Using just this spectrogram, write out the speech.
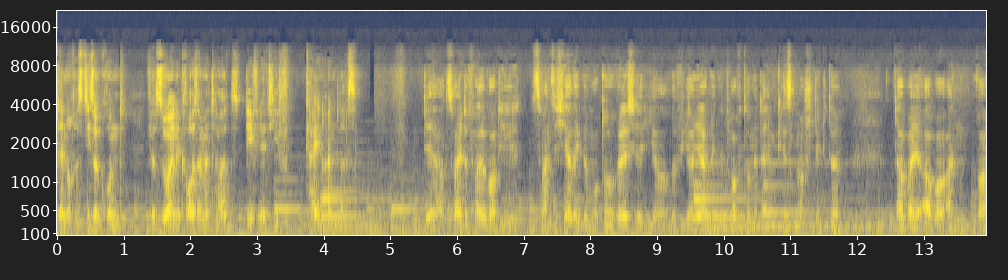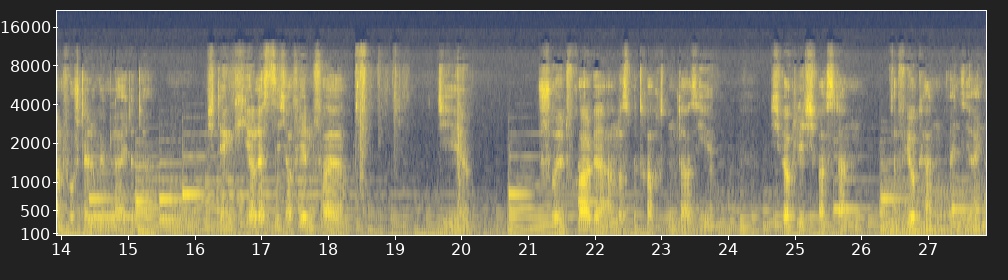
Dennoch ist dieser Grund für so eine grausame Tat definitiv kein Anlass. Der zweite Fall war die 20-jährige Mutter, welche ihre vierjährige Tochter mit einem Kissen erstickte dabei aber an Wahnvorstellungen leidete. Ich denke, hier lässt sich auf jeden Fall die Schuldfrage anders betrachten, da sie nicht wirklich was dann dafür kann, wenn sie eine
